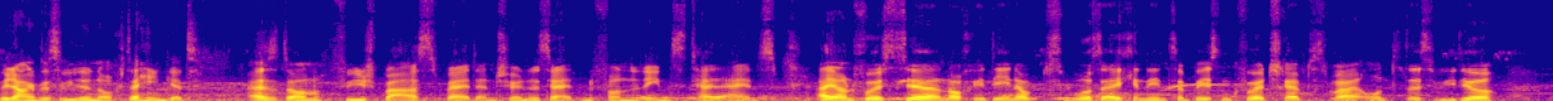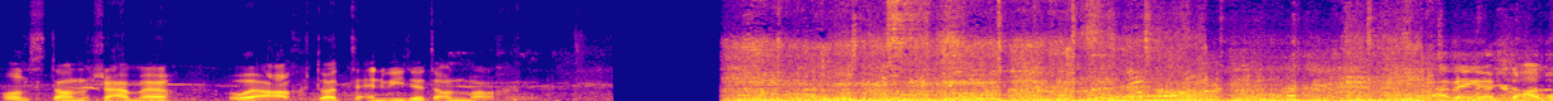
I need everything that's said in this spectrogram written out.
wie lange das Video noch dahin geht. Also dann viel Spaß bei den schönen Seiten von Linz Teil 1. Ah ja, und falls ihr noch Ideen habt, was euch in Linz am besten gefällt, schreibt es mal unter das Video und dann schauen wir, ob ich auch dort ein Video dann mache. Ein wenig Stau da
